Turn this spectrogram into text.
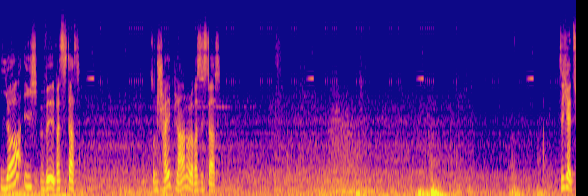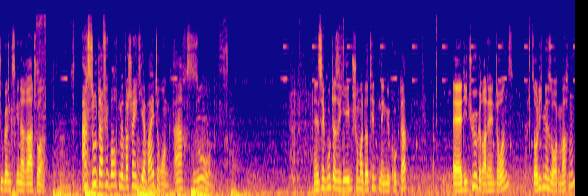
Ja, ich will. Was ist das? So ein Schaltplan oder was ist das? Sicherheitszugangsgenerator. Ach so, dafür brauchten wir wahrscheinlich die Erweiterung. Ach so. Dann ist ja gut, dass ich eben schon mal dort hinten hingeguckt habe. Äh, die Tür gerade hinter uns. Soll ich mir Sorgen machen?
